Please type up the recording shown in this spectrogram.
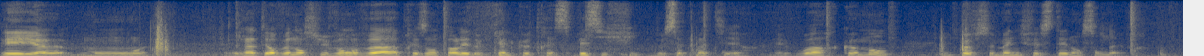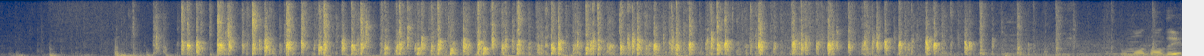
Et euh, L'intervenant suivant va à présent parler de quelques traits spécifiques de cette matière et voir comment ils peuvent se manifester dans son œuvre. M'entendez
